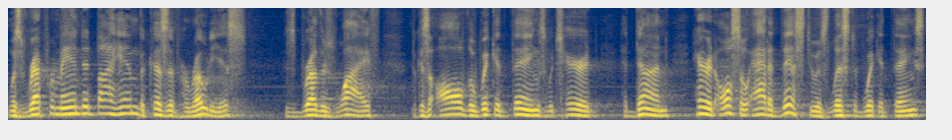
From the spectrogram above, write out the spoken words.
was reprimanded by him because of Herodias, his brother's wife, because of all the wicked things which Herod had done, Herod also added this to his list of wicked things.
